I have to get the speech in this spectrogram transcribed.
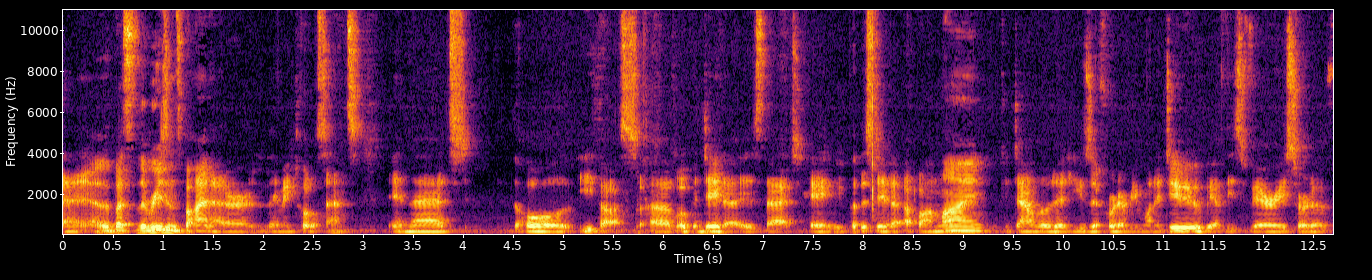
Uh, but the reasons behind that are they make total sense in that the whole ethos of open data is that hey, we put this data up online, you can download it, use it for whatever you want to do. We have these very sort of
